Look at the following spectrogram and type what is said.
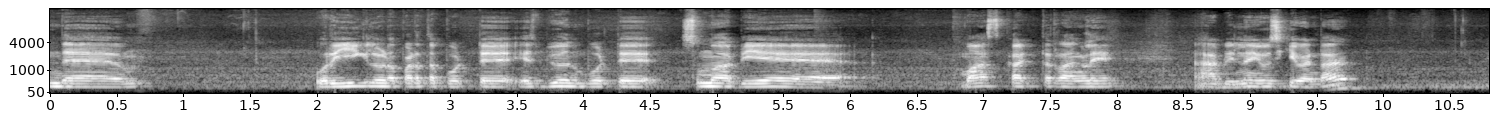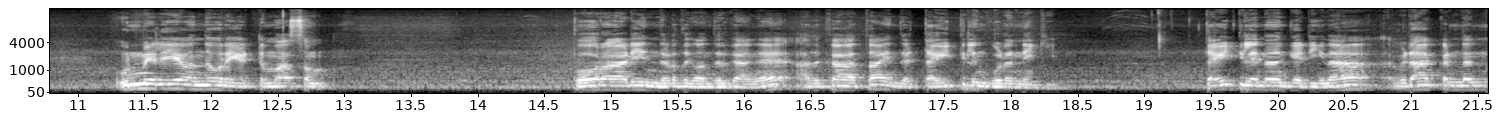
இந்த ஒரு ஈகிளோட படத்தை போட்டு எஸ்பிஓன்னு போட்டு சும்மா அப்படியே மாஸ்க் காட்டுறாங்களே அப்படின்லாம் யோசிக்க வேண்டாம். உண்மையிலேயே வந்து ஒரு எட்டு மாதம் போராடி இந்த இடத்துக்கு வந்திருக்காங்க. அதுக்காகத்தான் இந்த டைட்டிலும் கூட இன்னைக்கு டைட்டில் என்னன்னு கேட்டிங்கன்னா விடாக்கண்டன்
